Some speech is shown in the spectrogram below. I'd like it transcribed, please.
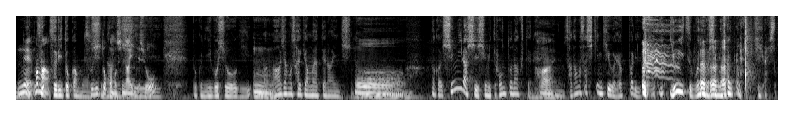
ねまあまあつ釣りとかも釣りとかもしないでしょ。特に囲碁将棋、うん。まあ、麻雀も最近あんまやってないしな。なんか趣味らしい趣味って本当なくてね。はい。うん。さだまさし研究がやっぱりい 唯一無二の趣味なんかなって気がして。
